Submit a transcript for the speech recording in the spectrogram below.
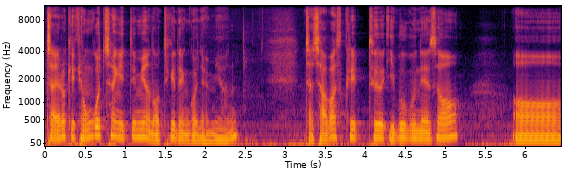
자, 이렇게 경고창이 뜨면 어떻게 된 거냐면 자, JavaScript 이 부분에서 어,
